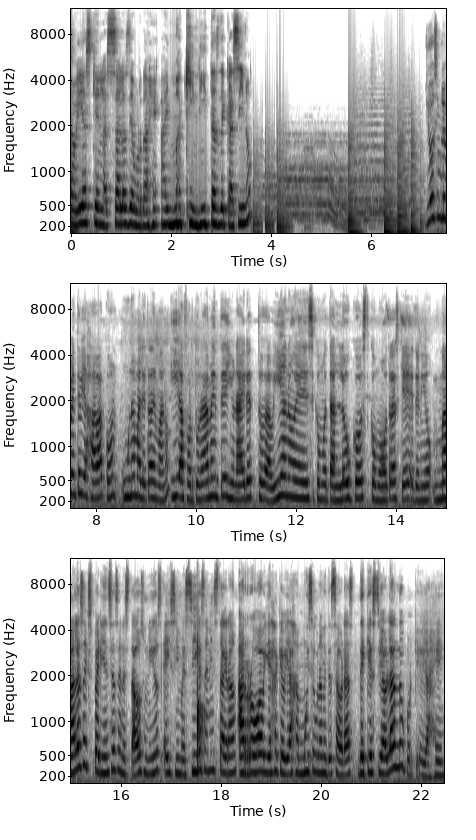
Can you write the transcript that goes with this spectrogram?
¿Sabías que en las salas de abordaje hay maquinitas de casino? Yo simplemente viajaba con una maleta de mano y afortunadamente United todavía no es como tan low cost como otras que he tenido malas experiencias en Estados Unidos. Y si me sigues en Instagram arroba vieja que viaja muy seguramente sabrás de qué estoy hablando porque viajé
